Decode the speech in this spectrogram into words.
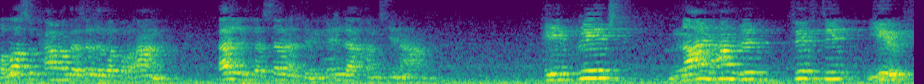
Allah subhanahu wa ta'ala says in the Quran, ألف سنة إلا خمسين عام. He preached 950 years.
